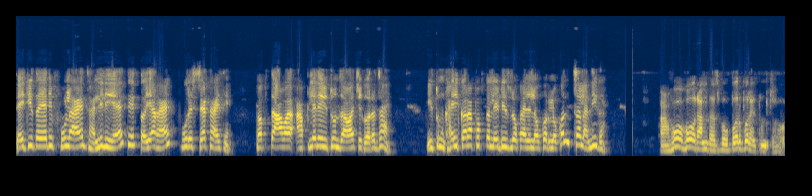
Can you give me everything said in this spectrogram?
त्याची तयारी फुल आहे झालेली आहे. ते तयार आहे पुरे सेट आहे ते फक्त आवा- आपल्याला इथून जावाची गरज आहे. इथून घाई करा फक्त लेडीज लोकांना लवकर लवकर. चला निघा. हा, हो हो रामदास भाऊ बरोबर आहे तुमचं हो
